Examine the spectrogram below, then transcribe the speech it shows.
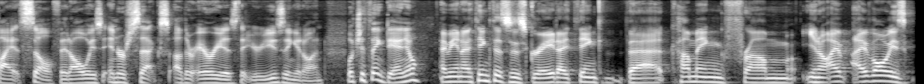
by itself, it always intersects other areas that you're using it on. What you think, Daniel? I mean, I think this is great. I think that coming from, you know, I, I've always,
